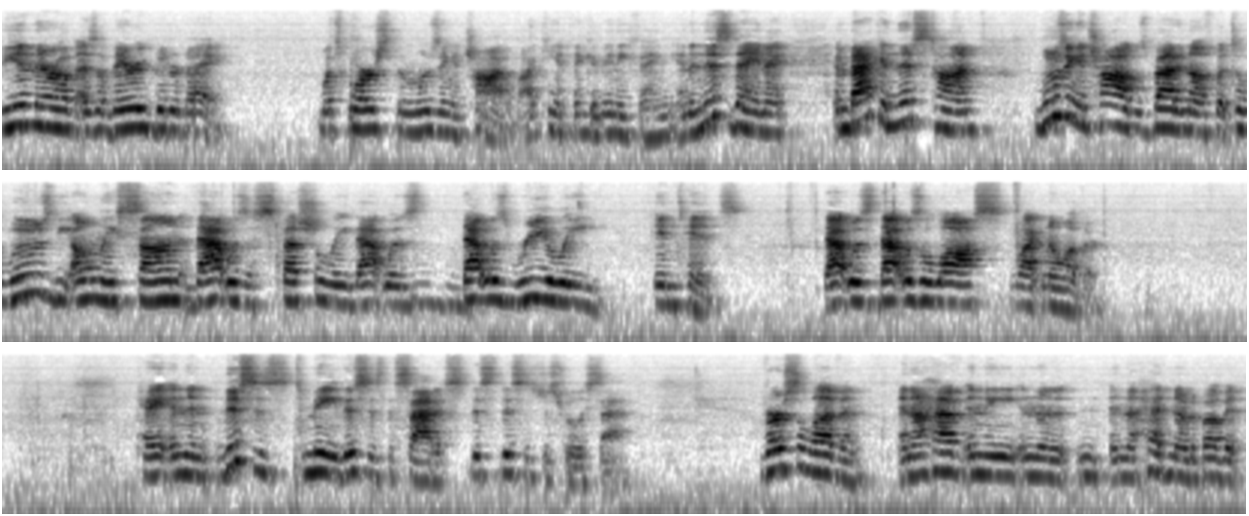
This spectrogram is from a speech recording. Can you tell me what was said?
the end thereof as a very bitter day. What's worse than losing a child? I can't think of anything. And in this day and age, and back in this time, losing a child was bad enough, but to lose the only son, that was especially that was that was really intense. That was that was a loss like no other. Okay, and then this is to me, this is the saddest. This this is just really sad verse 11 and i have in the in the in the head note above it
